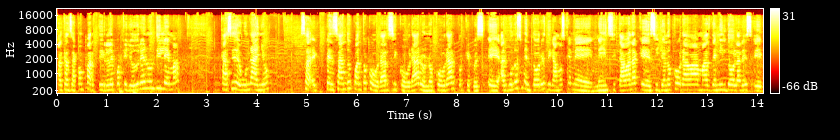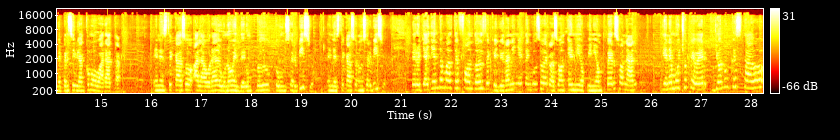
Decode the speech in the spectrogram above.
alcancé a compartirle porque yo duré en un dilema casi de un año pensando cuánto cobrar, si cobrar o no cobrar, porque pues eh, algunos mentores, digamos que me, me, incitaban a que si yo no cobraba más de mil dólares, eh, me percibían como barata. En este caso, a la hora de uno vender un producto, un servicio. En este caso era un servicio. Pero ya yendo más de fondo, desde que yo era niña y tengo uso de razón, en mi opinión personal, tiene mucho que ver, yo nunca he estado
